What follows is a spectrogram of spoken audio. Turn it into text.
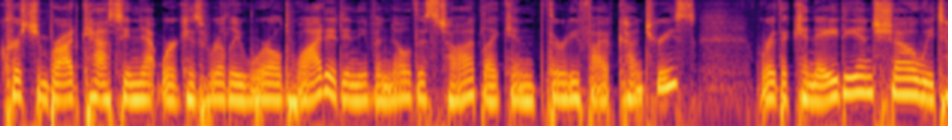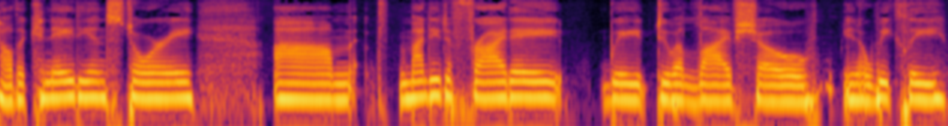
Christian Broadcasting Network is really worldwide. I didn't even know this, Todd. Like in 35 countries. We're the Canadian show. We tell the Canadian story. Um, Monday to Friday, we do a live show. You know, weekly.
